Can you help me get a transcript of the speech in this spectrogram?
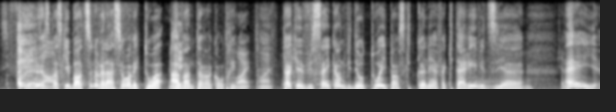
c'est fou. C'est parce qu'il bâtit une relation avec toi avant de te rencontrer. Ouais, ouais. Quand il a vu 50 vidéos de toi, il pense qu'il te connaît. Fait qu'il t'arrive, il dit euh, ça. Hey,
